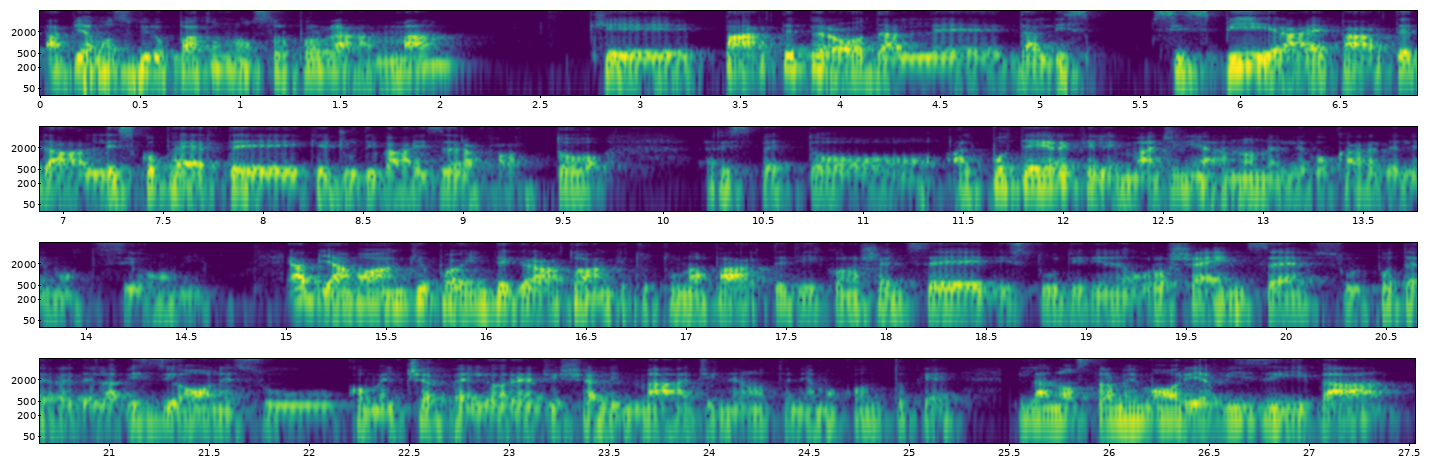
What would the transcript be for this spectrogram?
abbiamo sviluppato un nostro programma che parte però dalle, dagli si ispira e parte dalle scoperte che Judy Weiser ha fatto rispetto al potere che le immagini hanno nell'evocare delle emozioni. Abbiamo anche poi integrato anche tutta una parte di conoscenze di studi di neuroscienze sul potere della visione, su come il cervello reagisce all'immagine. No? Teniamo conto che la nostra memoria visiva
